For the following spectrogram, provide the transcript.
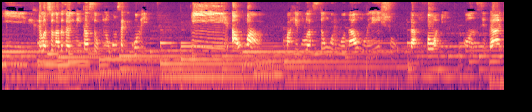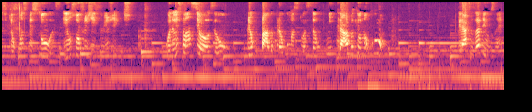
e relacionadas à alimentação que não consegue comer. E há uma, uma regulação hormonal no eixo da fome com a ansiedade que algumas pessoas, eu sofro disso, viu gente? Quando eu estou ansiosa ou preocupada para alguma situação, me trava que eu não como. Graças a Deus, né?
